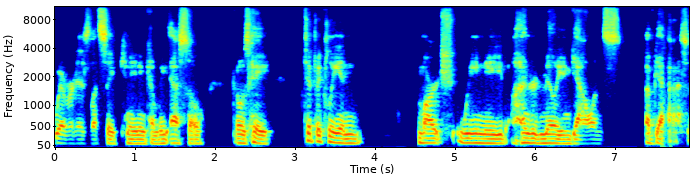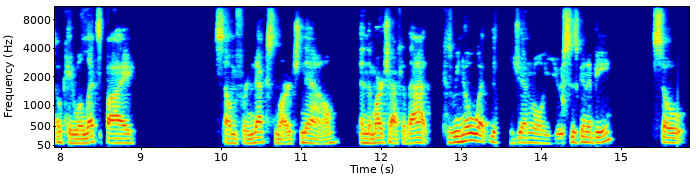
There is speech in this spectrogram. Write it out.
whoever it is, let's say Canadian company Esso goes, hey, typically in March, we need 100 million gallons of gas. Okay, well, let's buy some for next March now and the March after that, because we know what the general use is going to be. So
